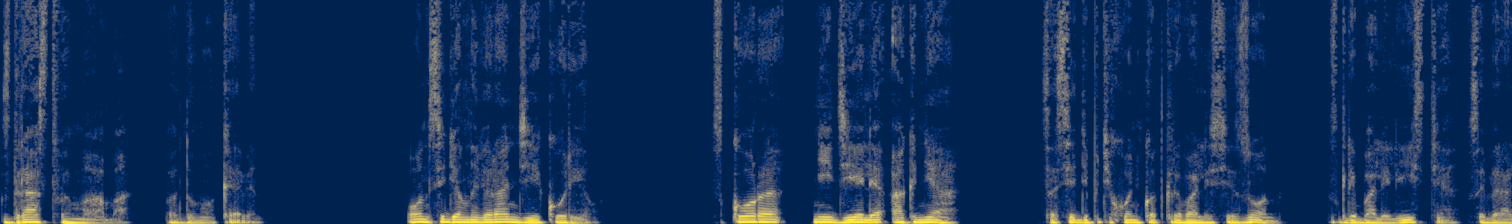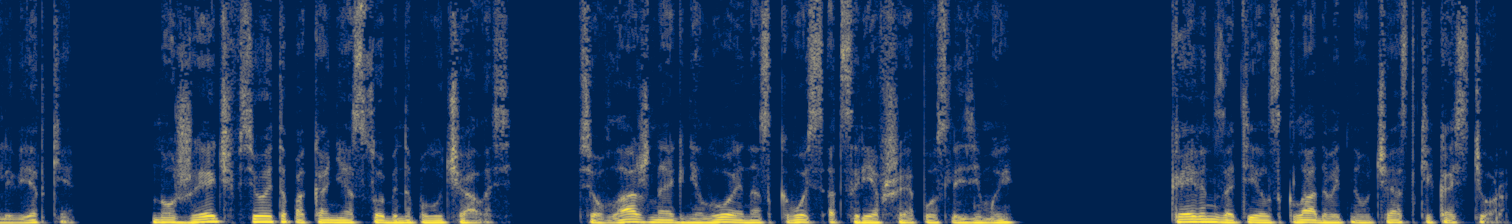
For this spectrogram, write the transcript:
«Здравствуй, мама», — подумал Кевин. Он сидел на веранде и курил. Скоро неделя огня. Соседи потихоньку открывали сезон, сгребали листья, собирали ветки. Но жечь все это пока не особенно получалось все влажное, гнилое, насквозь отсыревшее после зимы. Кевин затеял складывать на участке костер.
